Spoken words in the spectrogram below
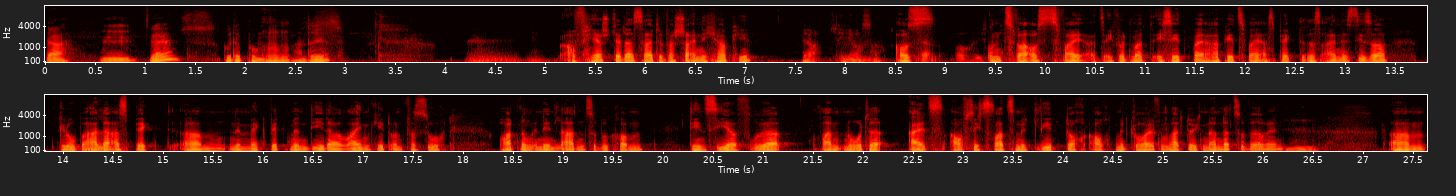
ja, Mhm. Ja, das ist ein guter Punkt. Mhm. Andreas? Auf Herstellerseite wahrscheinlich HP. Ja, sehe ich auch so. Aus, auch wichtig. Und zwar aus zwei, also ich würde mal, ich sehe bei HP zwei Aspekte. Das eine ist dieser globale Aspekt, ähm, eine McWhitman, die da reingeht und versucht, Ordnung in den Laden zu bekommen, den sie ja früher Randnote als Aufsichtsratsmitglied doch auch mitgeholfen hat, durcheinander zu wirbeln. Ähm,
